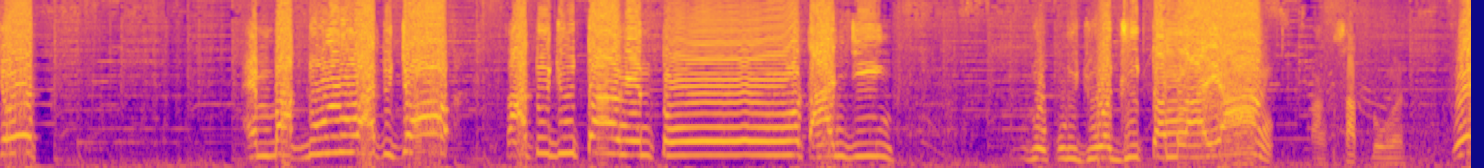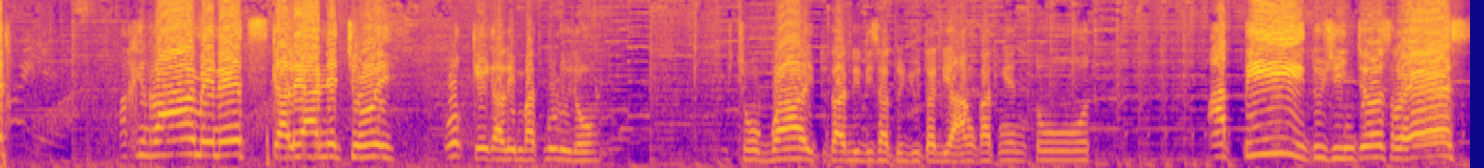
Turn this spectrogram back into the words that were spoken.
Cut Embak dulu atuh cok. Satu juta ngentot Anjing. 22 juta melayang. Bangsat bongan Wait Makin rame net sekaliannya coy Oke kali 40 dong Coba itu tadi di satu juta diangkat ngentot. Mati itu Sinces les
